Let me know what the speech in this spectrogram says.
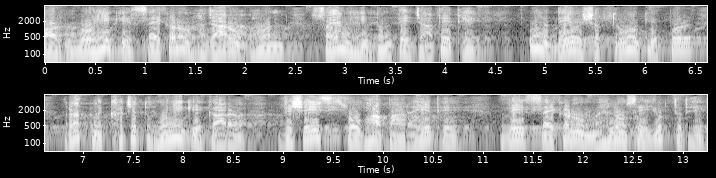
और लोहे के सैकड़ों हज़ारों भवन स्वयं ही बनते जाते थे। उन देव शत्रुओं के पुर रत्न खचित होने के कारण विशेष शोभा पा रहे थे। वे सैकड़ों महलों से युक्त थे।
